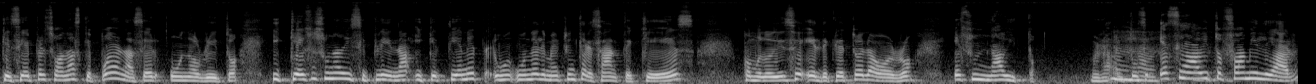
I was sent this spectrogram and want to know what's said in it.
que sí hay personas que pueden hacer un ahorrito y que eso es una disciplina y que tiene un, elemento interesante, que es, como lo dice el decreto del ahorro, es un hábito. Entonces, ese hábito familiar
